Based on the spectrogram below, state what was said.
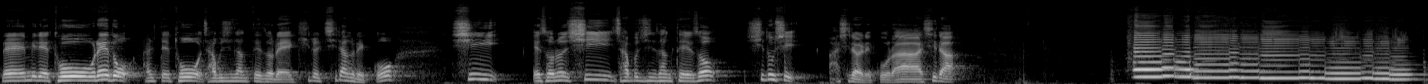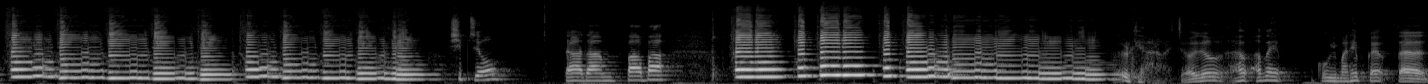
레미레 도레도 할 때 도 잡으신 상태에서 레 키를 치라 그랬고 시에서는 시 잡으신 상태에서 시도시 하시라 그랬고 라 시라 쉽죠? 따담 빠바 이렇게 하라고 했죠. 한번 해- 거기만 해볼까요? 하나,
